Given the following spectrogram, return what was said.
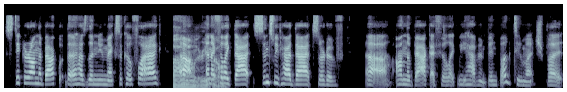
sticker on the back that has the New Mexico flag. Oh, um, and go. I feel like that since we've had that sort of uh on the back, I feel like we haven't been bugged too much. But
